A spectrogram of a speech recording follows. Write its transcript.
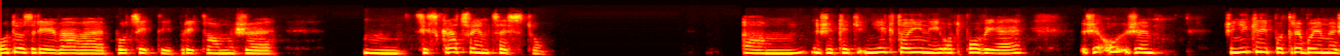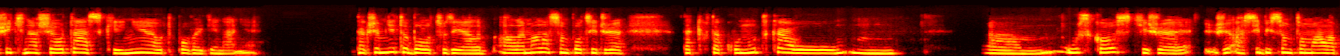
podozrievavé pocity pri tom, že um, si skracujem cestu. Um, že keď niekto iný odpovie, že, že, že niekedy potrebujeme žiť naše otázky, nie odpovede na ne. Takže mne to bolo cudzie, ale, ale mala som pocit, že tak, takú nutkavú um, um, úzkosť, že, že asi by som to mala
